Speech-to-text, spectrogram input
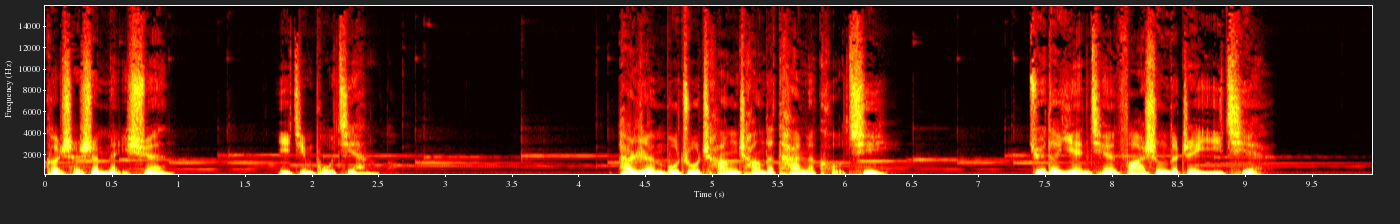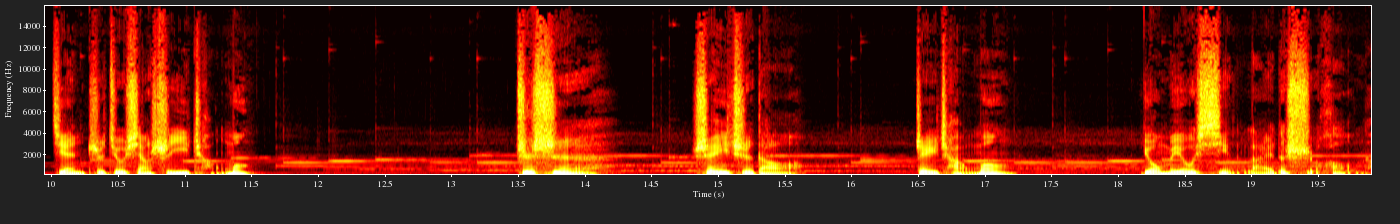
可是沈美轩已经不见了。他忍不住长长的叹了口气，觉得眼前发生的这一切，简直就像是一场梦。只是，谁知道，这场梦有没有醒来的时候呢？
